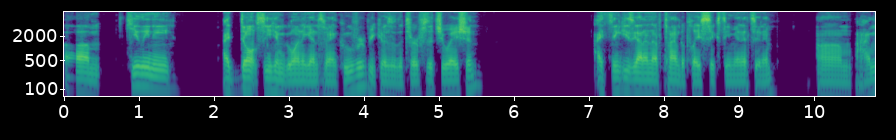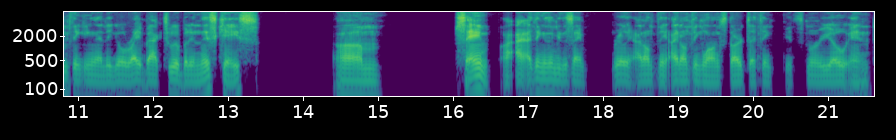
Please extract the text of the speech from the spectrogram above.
Um, Chiellini, I don't see him going against Vancouver because of the turf situation. I think he's got enough time to play 60 minutes in him. Um, I'm thinking that they go right back to it, but in this case, um, same. I, I think it's gonna be the same. Really, I don't think I don't think Long starts. I think it's Murillo and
